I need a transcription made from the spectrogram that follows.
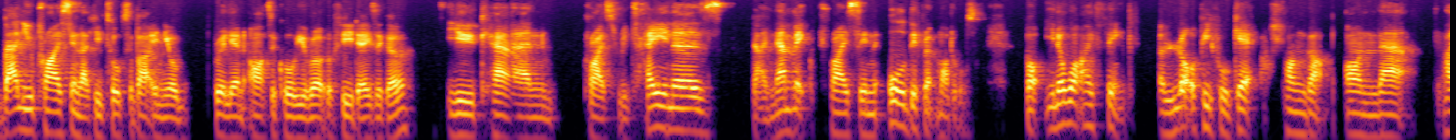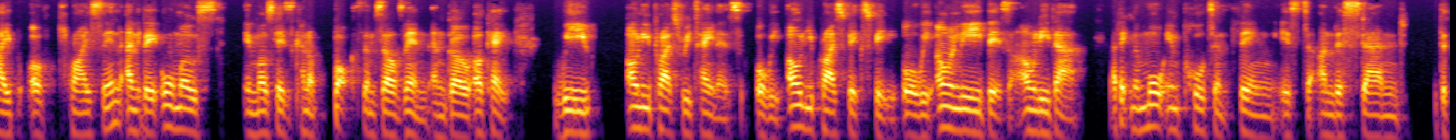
value pricing like you talked about in your brilliant article you wrote a few days ago. You can price retainers, dynamic pricing, all different models. But you know what I think? A lot of people get hung up on that type of pricing and they almost, in most cases, kind of box themselves in and go, okay, we only price retainers, or we only price fixed fee, or we only this, only that. I think the more important thing is to understand the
